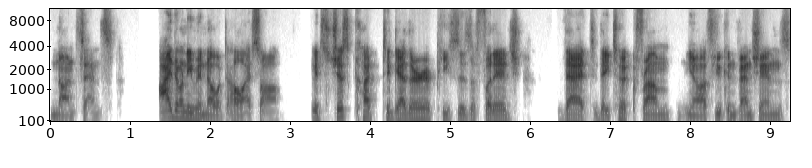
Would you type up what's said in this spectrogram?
nonsense. I don't even know what the hell I saw. It's just cut together pieces of footage that they took from, you know, a few conventions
